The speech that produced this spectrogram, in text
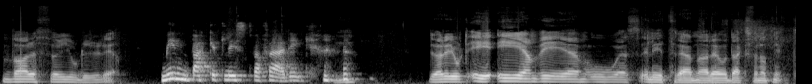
Varför gjorde du det? Min bucket list var färdig. Mm. Du hade gjort e EM, VM, OS, elittränare och dags för något nytt.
